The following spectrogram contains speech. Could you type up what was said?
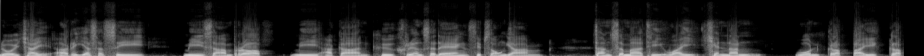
โดยใช้อริยสัจสี่มีสามรอบ มีอาการคือเครื่องแสดง 12 อย่าง ตั้งสมาธิไว้เช่นนั้น วนกลับไปกลับ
